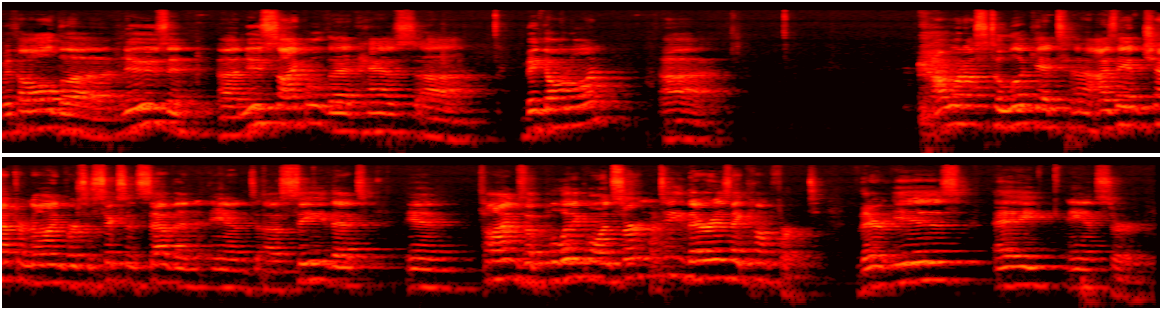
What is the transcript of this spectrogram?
with all the news and uh, news cycle that has uh, been going on. I want us to look at uh, Isaiah chapter 9, verses 6 and 7, and uh, see that in times of political uncertainty, there is a comfort. There is a answer.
